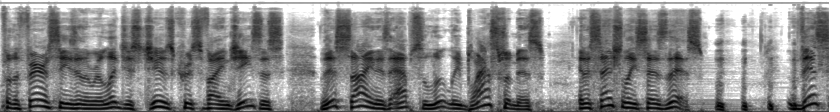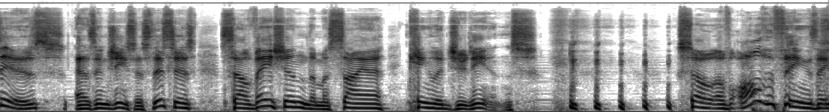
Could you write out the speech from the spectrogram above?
For the Pharisees and the religious Jews crucifying Jesus, this sign is absolutely blasphemous. It essentially says this This is, as in Jesus, this is salvation, the Messiah, King of the Judeans. so, of all the things they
